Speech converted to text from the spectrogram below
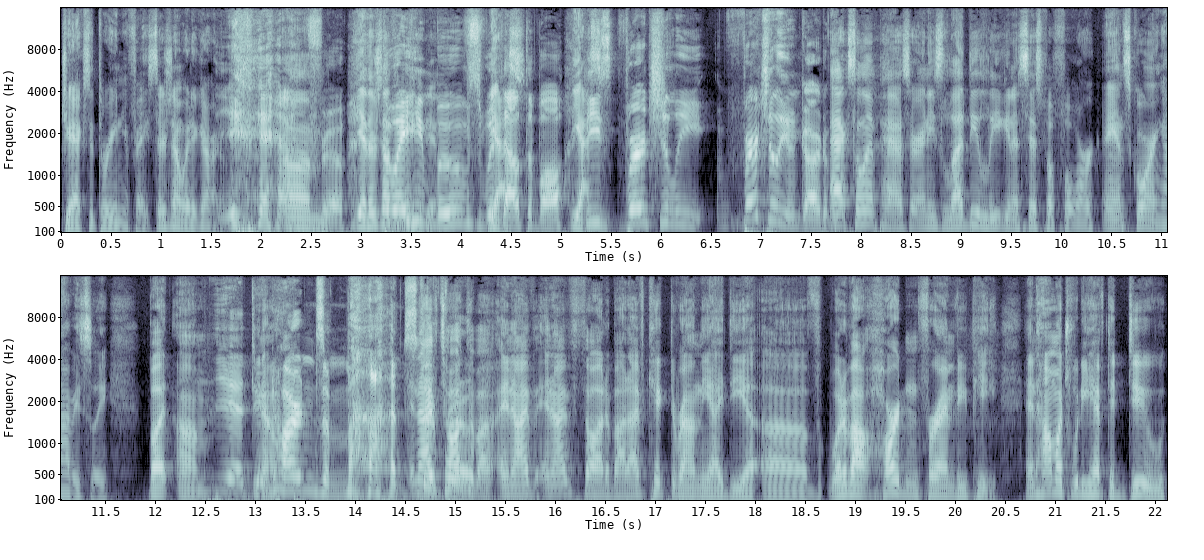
jacks a three in your face. There's no way to guard him. Yeah, Um, bro. yeah, there's the way he moves without Yes. the ball. Yes. he's virtually, virtually unguardable. Excellent passer, and he's led the league in assists before and scoring, obviously. But um, yeah, you dude, know, Harden's a monster. and I've talked about and I've and I've thought about I've kicked around the idea of what about Harden for MVP and how much would he have to do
